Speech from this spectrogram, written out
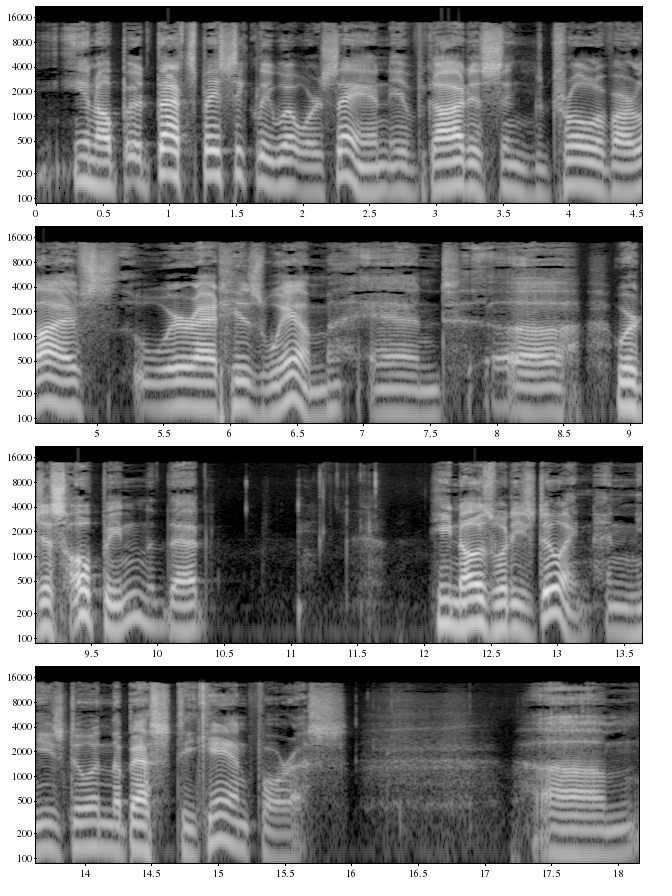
you know, but that's basically what we're saying. If God is in control of our lives, we're at His whim, and uh, we're just hoping that He knows what He's doing, and He's doing the best He can for us. Um,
